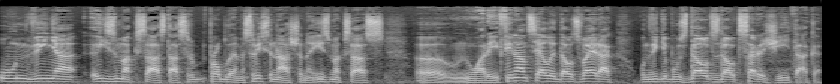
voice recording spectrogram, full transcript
un viņa izmaksās, tās problēmas risināšana izmaksās uh, nu, arī finansiāli daudz vairāk, un viņa būs daudz, daudz sarežģītāka.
